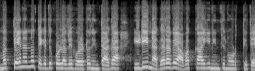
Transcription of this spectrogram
ಮತ್ತೇನನ್ನೂ ತೆಗೆದುಕೊಳ್ಳದೆ ಹೊರಟು ನಿಂತಾಗ ಇಡೀ ನಗರವೇ ಅವಕ್ಕಾಗಿ ನಿಂತು ನೋಡುತ್ತಿದೆ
